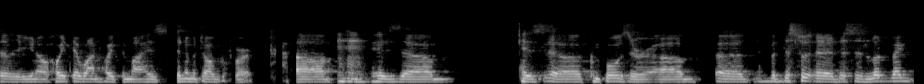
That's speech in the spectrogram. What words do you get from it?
uh, you know, Hoyte van Hoytema, his cinematographer, uh, Mhm. his um, his uh, composer. Um, uh, but this uh, this is Ludwig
